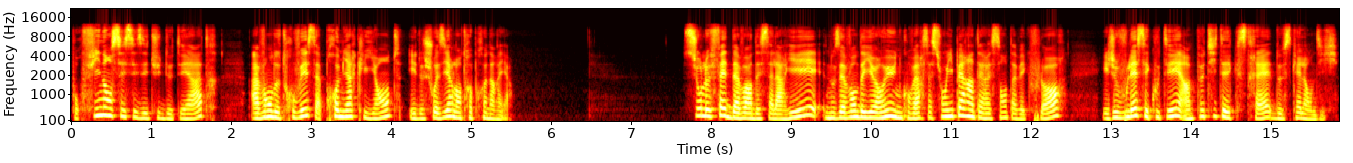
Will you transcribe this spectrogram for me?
pour financer ses études de théâtre avant de trouver sa première cliente et de choisir l'entrepreneuriat. Sur le fait d'avoir des salariés, nous avons d'ailleurs eu une conversation hyper intéressante avec Flore et je vous laisse écouter un petit extrait de ce qu'elle en dit.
